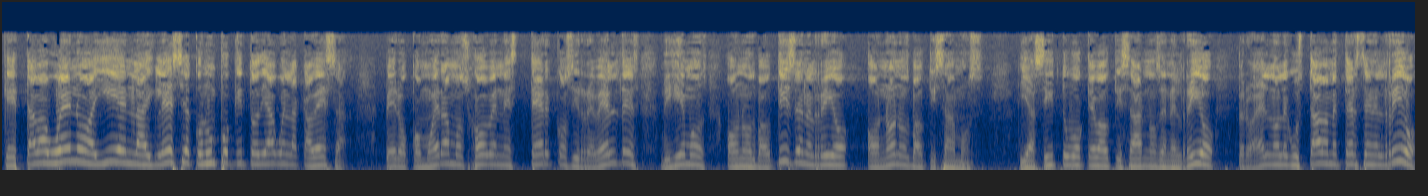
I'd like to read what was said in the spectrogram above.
que estaba bueno allí en la iglesia con un poquito de agua en la cabeza. Pero como éramos jóvenes tercos y rebeldes, dijimos o nos bautiza en el río o no nos bautizamos. Y así tuvo que bautizarnos en el río, pero a él no le gustaba meterse en el río,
